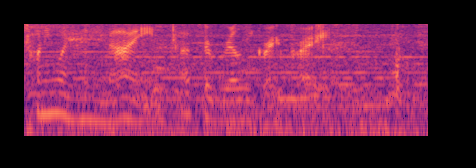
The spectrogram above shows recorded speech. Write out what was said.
$21.99. That's a really great price.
